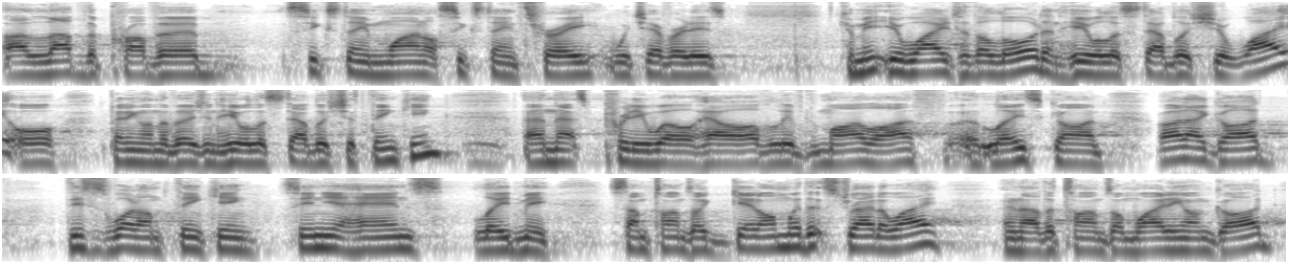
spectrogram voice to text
I love the proverb 16.1 or 16.3, whichever it is. Commit your way to the Lord and he will establish your way, or depending on the version, he will establish your thinking. And that's pretty well how I've lived my life, at least, gone, right, righto, God, this is what I'm thinking. It's in your hands. Lead me. Sometimes I get on with it straight away, and other times I'm waiting on God.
